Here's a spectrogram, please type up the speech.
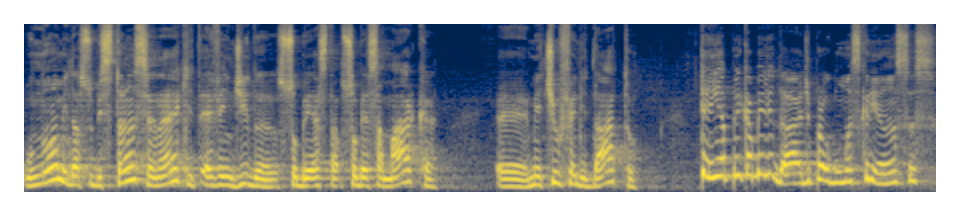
o nome da substância, né, que é vendida sobre, esta, sobre essa marca, é, metilfenidato, tem aplicabilidade para algumas crianças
